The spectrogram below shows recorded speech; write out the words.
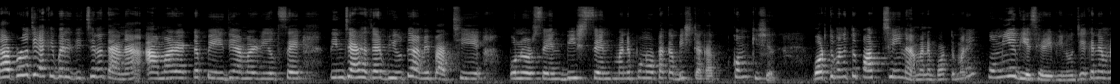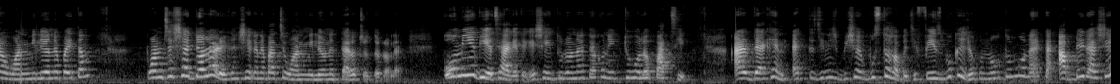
তারপরেও যে একেবারে দিচ্ছে না তা না। আমার একটা পেজে আমার রিলসে তিন চার হাজার ভিউতে আমি পাচ্ছি পনেরো সেন্ট বিশ সেন্ট মানে পনেরো টাকা, বিশ টাকা, কম কিসের? বর্তমানে তো পাচ্ছেই না মানে বর্তমানে কমিয়ে দিয়েছে রেভিনিউ যেখানে আমরা ওয়ান মিলিয়নে পাইতাম, পঞ্চাশ ষাট ডলার এখানে সেখানে পাচ্ছি ওয়ান মিলিয়নের তেরো, চোদ্দ ডলার কমিয়ে দিয়েছে আগে থেকে, সেই তুলনায় তো এখন একটু হলেও পাচ্ছি। আর দেখেন, একটা জিনিস, বিষয় বুঝতে হবে যে ফেসবুকে যখন নতুন কোনো একটা আপডেট আসে,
